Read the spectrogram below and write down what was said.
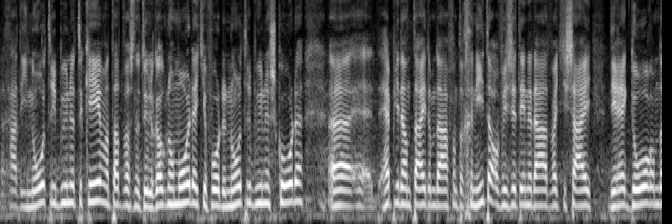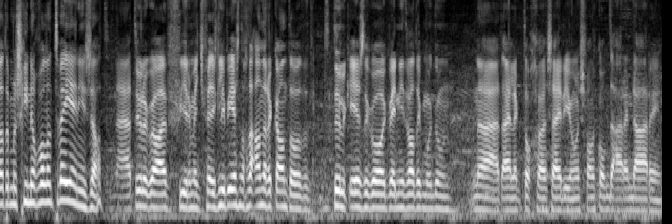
Dan gaat die Noordtribune tekeer, want dat was natuurlijk ook nog mooi dat je voor de Noordtribune scoorde. Uh, heb je dan tijd om daarvan te genieten? Of is het inderdaad wat je zei, direct door, omdat er misschien nog wel een 2-1 in zat? Nou, natuurlijk wel even vieren met je feest. Ik liep eerst nog de andere kant op. Natuurlijk eerst goal, ik weet niet wat ik moet doen. Nou, uiteindelijk toch uh, zeiden de jongens van kom daar en daarheen.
